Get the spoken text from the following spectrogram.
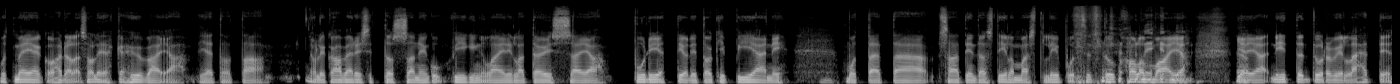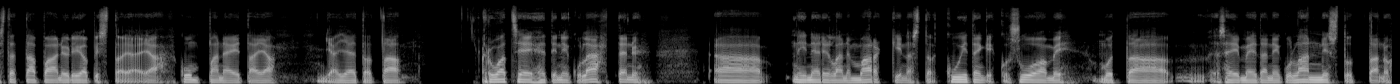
Mutta meidän kohdalla se oli ehkä hyvä ja, ja tota, oli kaveri sitten tuossa niin Viking Lineilla töissä ja budjetti oli toki pieni, mm. mutta että saatiin tästä ilmaista liput sitten Tukholmaan niin, ja, niin, ja, ja, niiden turvin lähdettiin sitten tapaan yliopistoja ja kumppaneita ja, ja, ja tota, Ruotsi ei heti niin kuin lähtenyt. Ää, niin erilainen markkinasta kuitenkin kuin Suomi, mutta se ei meitä niin kuin lannistuttanut.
